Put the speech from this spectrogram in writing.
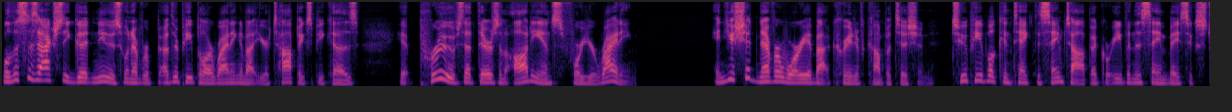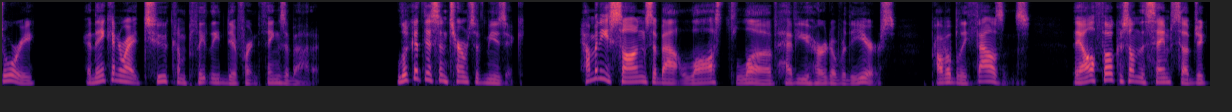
Well, this is actually good news whenever other people are writing about your topics because it proves that there's an audience for your writing. And you should never worry about creative competition. Two people can take the same topic or even the same basic story, and they can write two completely different things about it. Look at this in terms of music. How many songs about lost love have you heard over the years? Probably thousands. They all focus on the same subject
